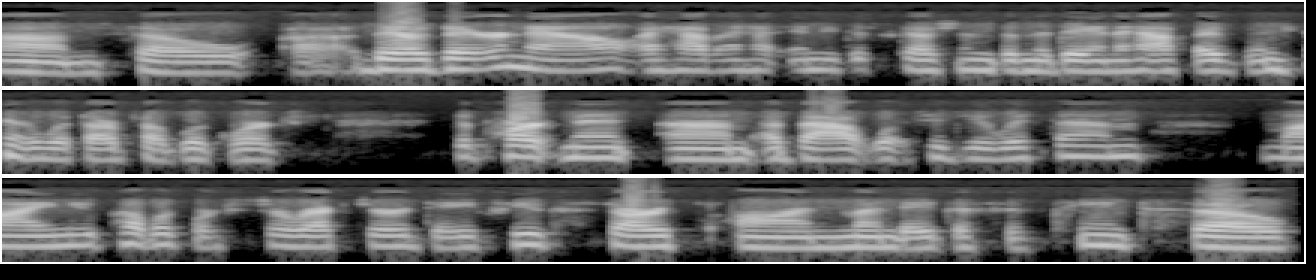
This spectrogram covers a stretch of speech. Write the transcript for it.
Um, so uh, they're there now. I haven't had any discussions in the day and a half I've been here with our Public Works department um, about what to do with them. My new Public Works Director, Dave Fuchs, starts on Monday the 15th. So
